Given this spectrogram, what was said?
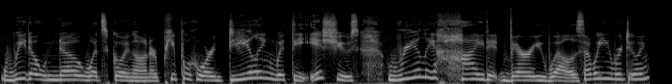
we don't know what's going on, or people who are dealing with the issues really hide it very well. Is that what you were doing?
